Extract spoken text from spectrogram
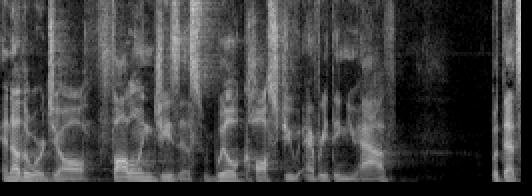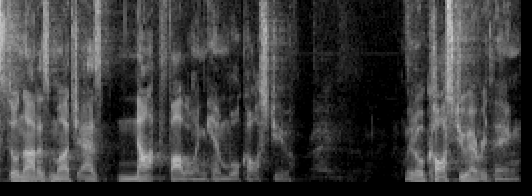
In other words, y'all, following Jesus will cost you everything you have, but that's still not as much as not following him will cost you. It'll cost you everything.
